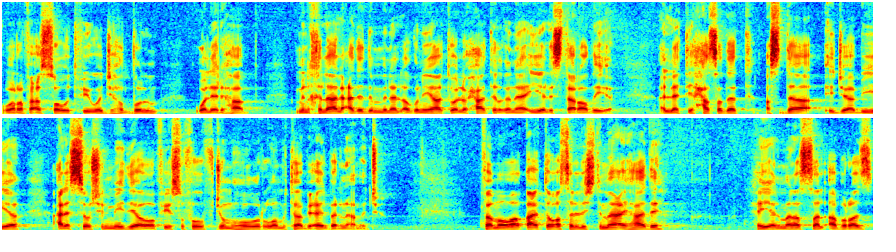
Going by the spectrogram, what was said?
ورفع الصوت في وجه الظلم والإرهاب من خلال عدد من الأغنيات واللوحات الغنائية الاستعراضية التي حصدت أصداء إيجابية على ال social media وفي صفوف جمهور ومتابعي البرنامج. فمواقع التواصل الاجتماعي هذه هي المنصة الأبرز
